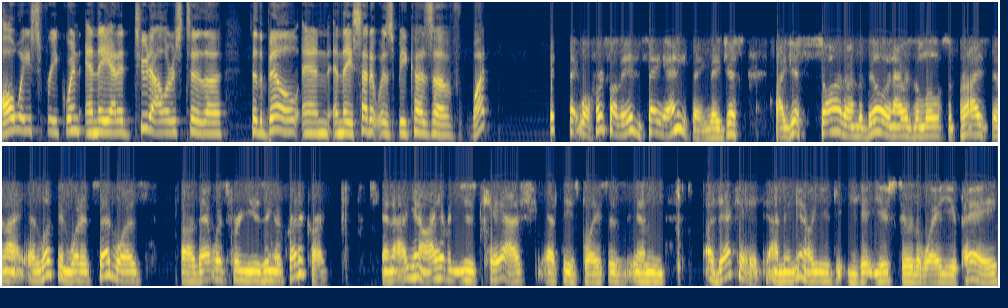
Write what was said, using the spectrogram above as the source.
always frequent and they added two dollars to the to the bill and and they said it was because of what? Well, first of all, they didn't say anything. They just, I just saw it on the bill, and I was a little surprised. And I, I looked, and what it said was uh, that was for using a credit card. And I, you know, I haven't used cash at these places in a decade. I mean, you know, you you get used to the way you pay,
